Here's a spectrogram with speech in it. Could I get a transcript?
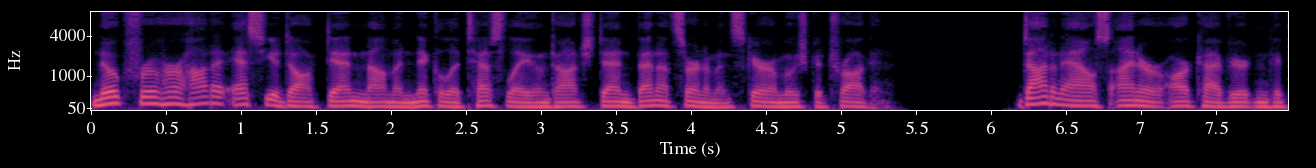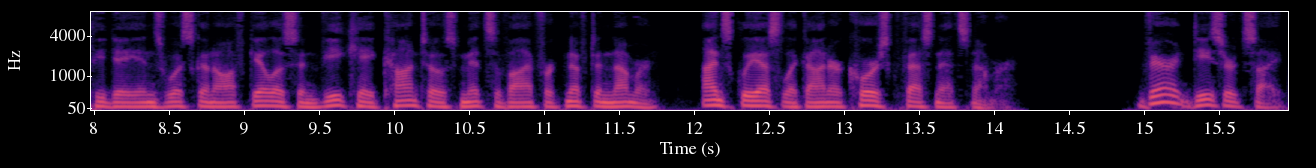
Noch früher hatte es jedoch den Namen Nikola Tesla und auch den Benutzernamen Scaramouche getragen. Daten aus einer archivierten Kopie des Inzwisken aufgelassen VK Kontos mit zwei verknüpften Nummern, einschließlich einer Kursk-Festnetznummer. Während dieser Zeit,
